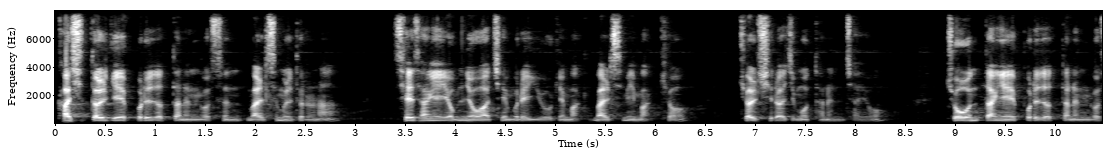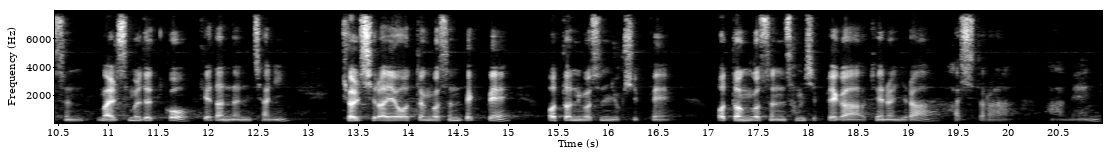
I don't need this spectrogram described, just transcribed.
가시떨기에 뿌려졌다는 것은 말씀을 들으나 세상의 염려와 재물의 유혹에 막, 말씀이 막혀 결실하지 못하는 자요. 좋은 땅에 뿌려졌다는 것은 말씀을 듣고 깨닫는 자니 결실하여 어떤 것은 백배, 어떤 것은 육십 배, 어떤 것은 삼십 배가 되느니라 하시더라. 아멘.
